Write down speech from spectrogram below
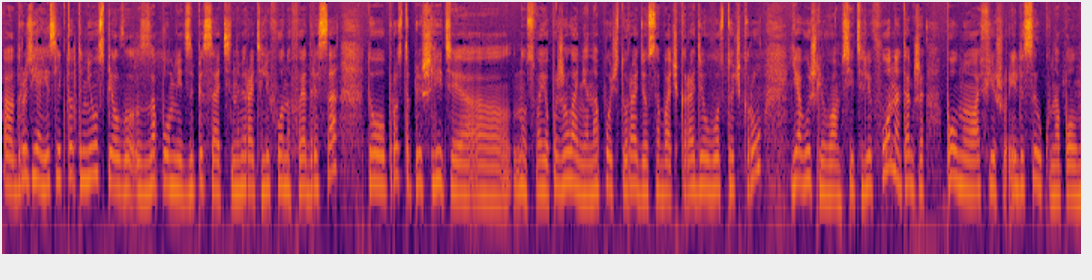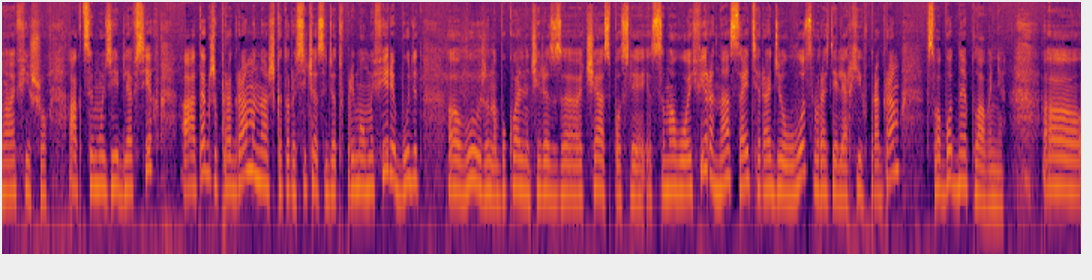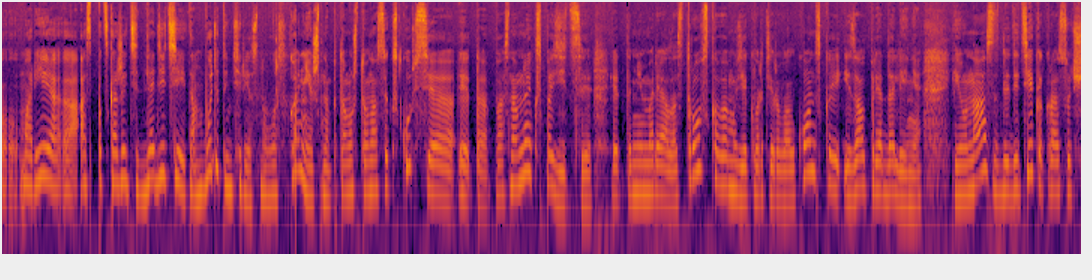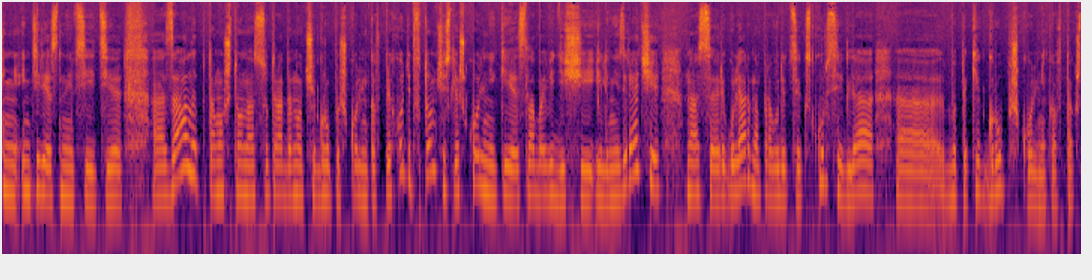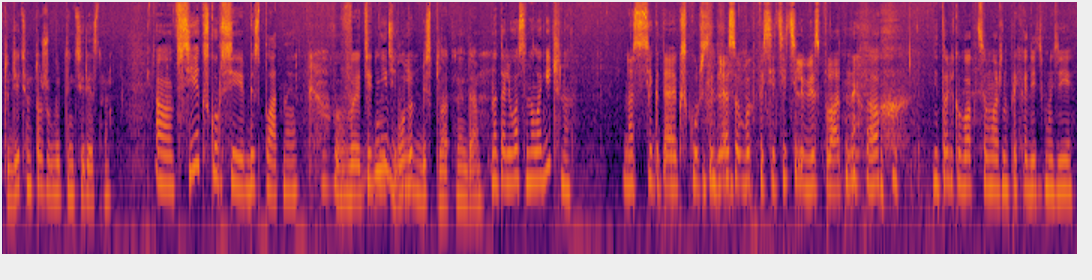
Э, друзья, если кто-то не успел запомнить, записать номера телефонов и адреса, то просто пришлите э, ну, свое пожелание на почту радиособачка радиовоз.ру. Я вышлю вам все телефоны, а также полную афишу или ссылку на полную афишу акции «Музей для всех», а также программа наша, которая сейчас идет в прямом эфире, будет э, выложена буквально через час после самого эфира на сайте Радио ВОЗ в разделе «Архив программ. Свободное плавание». Мария а подскажите, для детей там будет интересно у вас? Конечно, потому что у нас экскурсия это по основной экспозиции. Это мемориал Островского, музей-квартира Волконской и зал преодоления. И у нас для детей как раз очень интересные все эти а, залы, потому что у нас с утра до ночи группы школьников приходят, в том числе школьники слабовидящие или незрячие. У нас регулярно проводятся экскурсии для э, вот таких групп школьников. Так что детям тоже будет интересно. А все экскурсии бесплатные? В эти дни в эти будут дни. бесплатные, да. Наталья, у вас аналогично? У нас всегда экскурсии для особых посетителей бесплатные. Ах, не только в акцию можно приходить в музей.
